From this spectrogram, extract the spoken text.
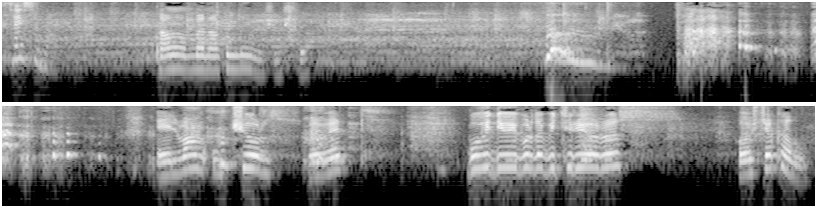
Sesin al. Tamam ben akıllıymışım işte. Elvan uçuyoruz. Evet. Bu videoyu burada bitiriyoruz. Hoşça kalın.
